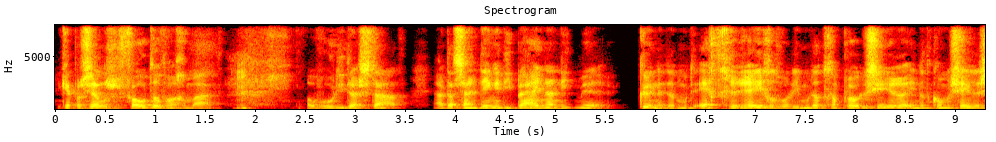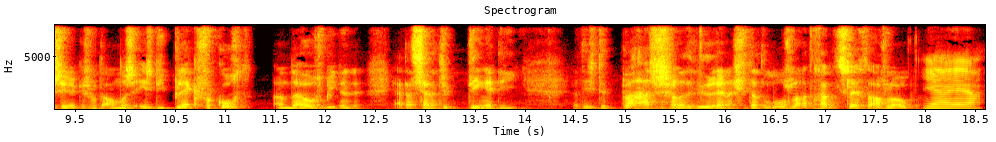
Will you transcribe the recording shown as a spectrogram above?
Ik heb er zelfs een foto van gemaakt over hoe die daar staat. Nou, dat zijn dingen die bijna niet meer kunnen. Dat moet echt geregeld worden. Je moet dat gaan produceren in dat commerciële circus, want anders is die plek verkocht aan de hoogstbiedende. Ja, dat zijn natuurlijk dingen die. Dat is de basis van het wielrennen. Als je dat loslaat, dan gaat het slecht aflopen. Ja, ja, ja.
